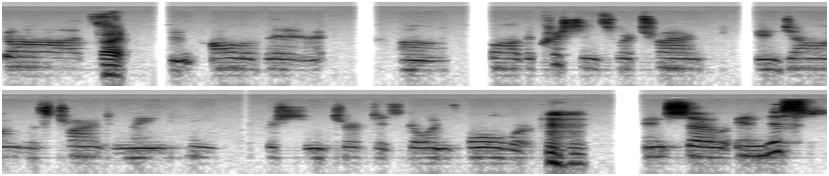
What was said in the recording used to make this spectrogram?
gods Right. and all of that. Uh, while the Christians were trying, and John was trying to maintain Christian churches going forward. Mhm. And so in this,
